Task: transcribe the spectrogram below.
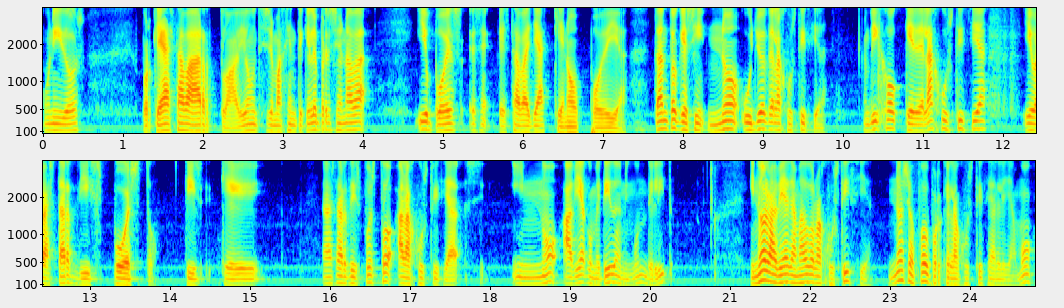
Unidos porque ya estaba harto. Había muchísima gente que le presionaba y pues estaba ya que no podía. Tanto que sí, no huyó de la justicia. Dijo que de la justicia iba a estar dispuesto. Que iba a estar dispuesto a la justicia. Y no había cometido ningún delito. Y no lo había llamado la justicia. No se fue porque la justicia le llamó.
